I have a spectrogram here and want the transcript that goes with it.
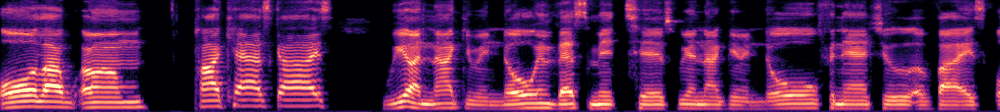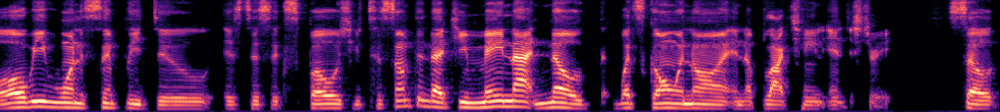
all our um podcast guys we are not giving no investment tips. We are not giving no financial advice. All we want to simply do is just expose you to something that you may not know what's going on in the blockchain industry. So,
